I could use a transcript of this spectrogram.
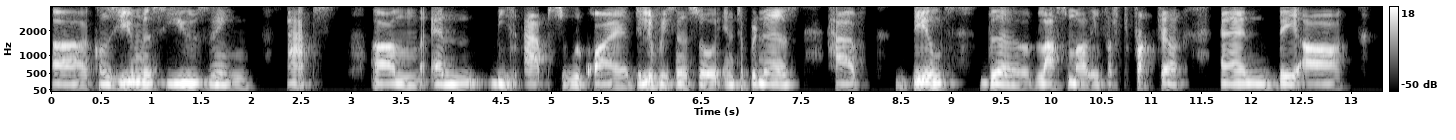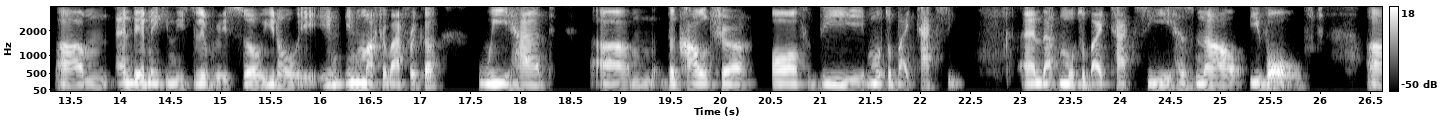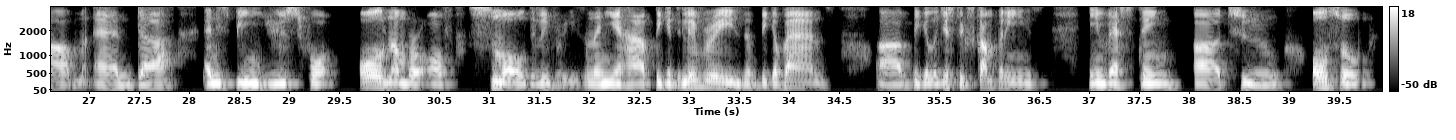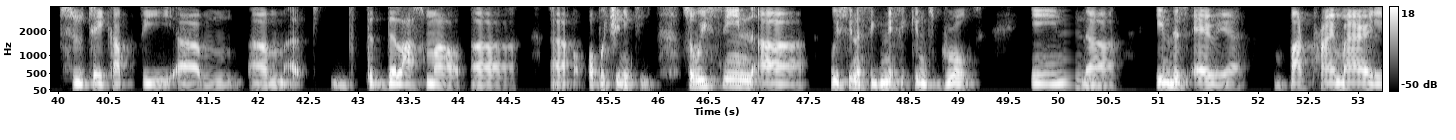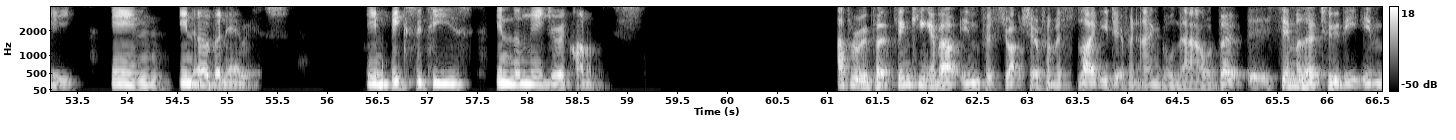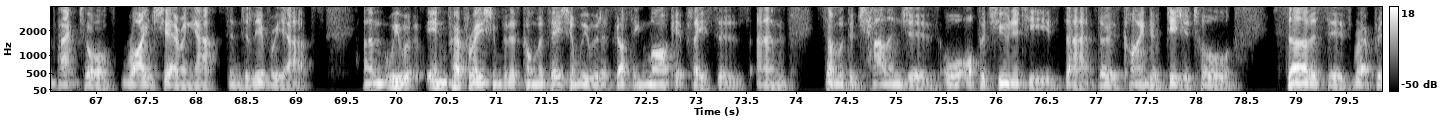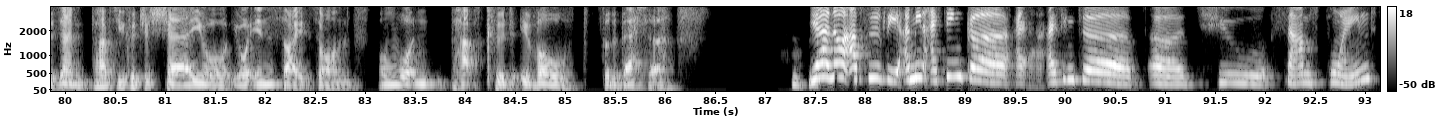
uh, consumers using apps, um, and these apps require deliveries. And so entrepreneurs have built the last mile infrastructure and they are um, and they're making these deliveries. So, you know, in, in much of Africa, we had um, the culture of the motorbike taxi. And that motorbike taxi has now evolved um, and, uh, and it's being used for all number of small deliveries. And then you have bigger deliveries and bigger vans, uh, bigger logistics companies investing uh, to also to take up the um, um, uh, the, the, last mile uh, uh, opportunity. So we've seen uh, we've seen a significant growth in uh, in this area, but primarily in in urban areas, in big cities, in the major economies. Aparupa, thinking about infrastructure from a slightly different angle now, but uh, similar to the impact of ride sharing apps and delivery apps. Um, we were in preparation for this conversation, we were discussing marketplaces and some of the challenges or opportunities that those kind of digital services represent. Perhaps you could just share your your insights on on what perhaps could evolve for the better yeah no absolutely. I mean i think uh i, I think to uh to sam's point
